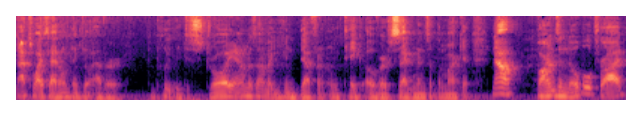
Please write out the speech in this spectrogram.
that's why I say I don't think you'll ever completely destroy Amazon, but you can definitely take over segments of the market. Now, Barnes and Noble tried.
